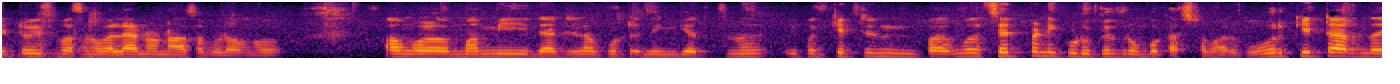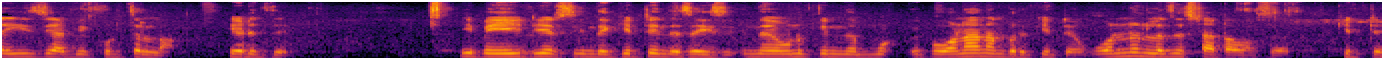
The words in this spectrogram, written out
எட்டு வயசு பசங்க விளையாடணும்னு ஆசைப்படுவாங்க. அவங்க மம்மி டேடிலாம் கூட்டு வந்து இங்கே எடுத்துன்னு இப்போ கிட்டுன்னு பார்க்கும்போது செட் பண்ணி கொடுக்குறது ரொம்ப கஷ்டமாக இருக்கும். ஒரு கிட்டாக இருந்தால் ஈஸியாக அப்படி கொடுத்துடலாம் எடுத்து. இப்போ எயிட் இயர்ஸ் இந்த கிட்டு இந்த சைஸ் இந்த உனக்கு இந்த இப்போ ஒன்றா நம்பர் கிட்டு ஒன்றுலேருந்து ஸ்டார்ட் ஆகும் சார் கிட்டு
